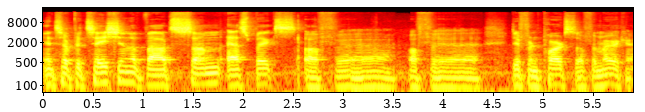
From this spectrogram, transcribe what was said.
interpretation about some aspects of uh, of uh, different parts of America.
